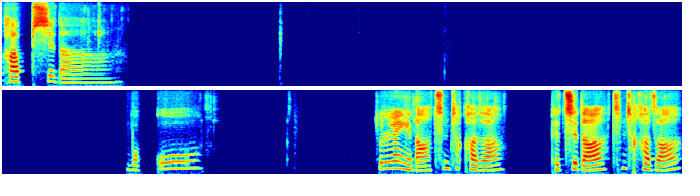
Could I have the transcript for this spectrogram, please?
갑시다. 먹고 솔랭이다. 침착하자. 배치다. 침착하자.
